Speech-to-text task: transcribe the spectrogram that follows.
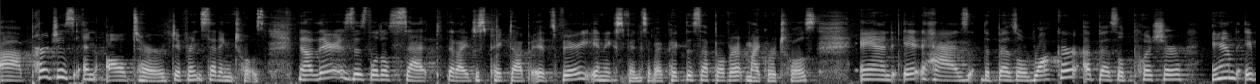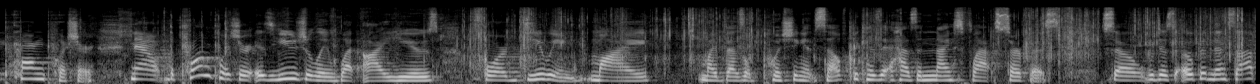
uh, purchase and alter different setting tools. Now there is this little set that I just picked up. It's very inexpensive. I picked this up over at Micro Tools and it has the bezel rocker, a bezel pusher, and a prong pusher. Now the prong pusher is usually what I use for doing my my bezel pushing itself because it has a nice flat surface. So we just open this up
